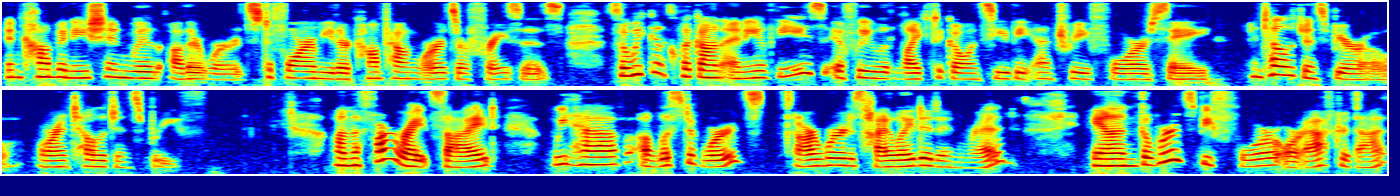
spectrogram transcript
in combination with other words to form either compound words or phrases. So we can click on any of these if we would like to go and see the entry for, say, Intelligence Bureau or Intelligence Brief. On the far right side, we have a list of words. Our word is highlighted in red, and the words before or after that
